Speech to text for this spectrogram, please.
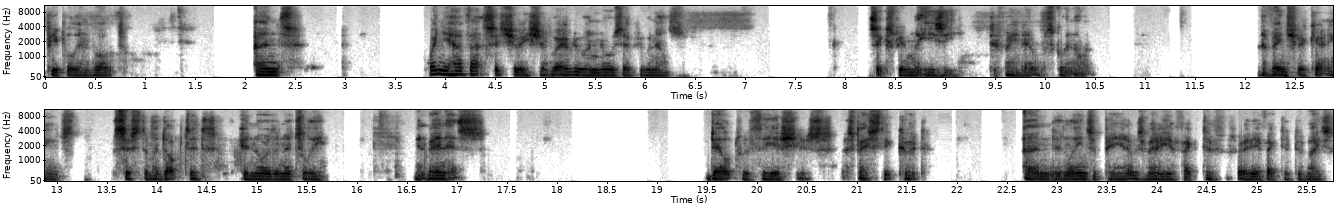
people involved. And when you have that situation where everyone knows everyone else, it's extremely easy to find out what's going on. The venture accounting system adopted in Northern Italy, in Venice, dealt with the issues as best it could. And in Lane's opinion, it was very effective, very effective device.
